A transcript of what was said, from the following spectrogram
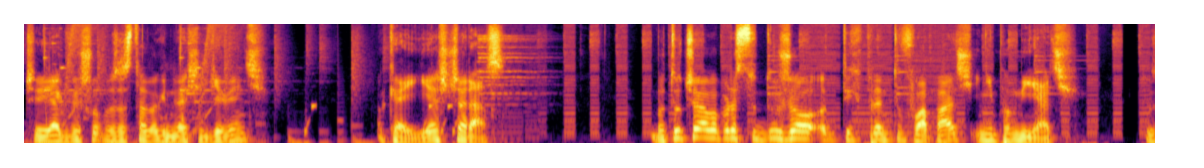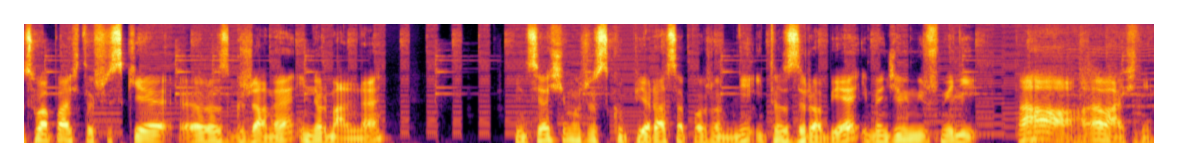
Czy jak wyszło pozostałe 29? Okej, jeszcze raz. Bo tu trzeba po prostu dużo tych prętów łapać i nie pomijać. Złapać te wszystkie e, rozgrzane i normalne. Więc ja się może skupię raz a porządnie i to zrobię i będziemy już mieli... Aha, no właśnie.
